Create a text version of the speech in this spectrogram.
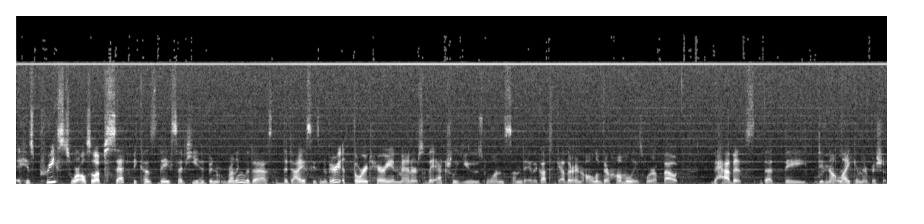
his priests were also upset because they said he had been running the, dias- the diocese in a very authoritarian manner. So they actually used one Sunday. They got together, and all of their homilies were about the habits that they did not like in their bishop.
